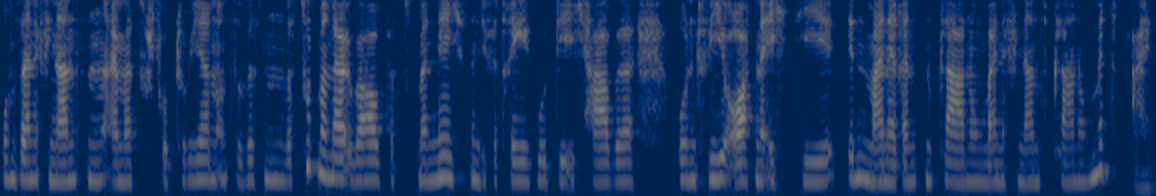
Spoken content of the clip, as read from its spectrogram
um seine Finanzen einmal zu strukturieren und zu wissen, was tut man da überhaupt, was tut man nicht, sind die Verträge gut, die ich habe und wie ordne ich die in meine Rentenplanung, meine Finanzplanung mit ein.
